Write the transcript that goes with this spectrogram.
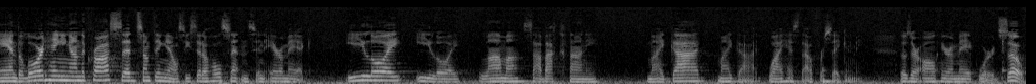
And the Lord hanging on the cross said something else. He said a whole sentence in Aramaic Eloi, Eloi, Lama Sabachthani. My God, my God, why hast thou forsaken me? Those are all Aramaic words. So,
